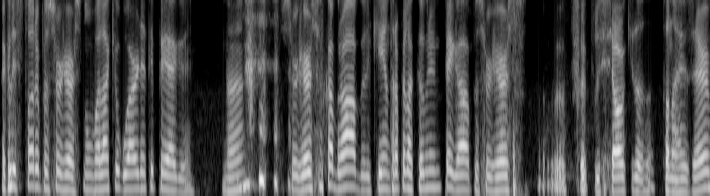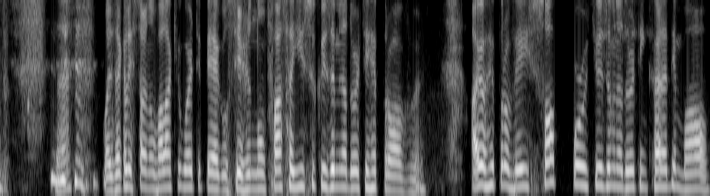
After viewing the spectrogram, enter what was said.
Aquela história, professor Gerson, não vai lá que o guarda te pega. Né? o professor Gerson fica bravo, ele quer entrar pela câmera e me pegar. O professor Gerson foi policial aqui, tá na reserva. Né? Mas é aquela história, não vai lá que o guarda te pega. Ou seja, não faça isso que o examinador te reprova. Aí eu reprovei só porque o examinador tem cara de mal.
